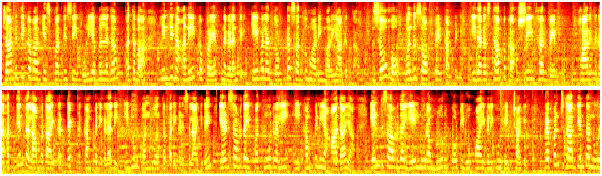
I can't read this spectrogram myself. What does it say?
ಜಾಗತಿಕವಾಗಿ ಸ್ಪರ್ಧಿಸಿ ಉಳಿಯಬಲ್ಲದ ಅಥವಾ ಹಿಂದಿನ ಅನೇಕ ಪ್ರಯತ್ನಗಳಂತೆ ಕೇವಲ ದೊಡ್ಡ ಸದ್ದು ಮಾಡಿ ಮರೆಯಾಗತ್ತ? ಝೋಹೋ ಒಂದು ಸಾಫ್ಟ್ವೇರ್ ಕಂಪನಿ. ಇದರ ಸ್ಥಾಪಕ ಶ್ರೀಧರ್ ವೇಂಬು. ಭಾರತದ ಅತ್ಯಂತ ಲಾಭದಾಯಕ ಟೆಕ್ ಕಂಪನಿಗಳಲ್ಲಿ ಇದು ಒಂದು ಅಂತ ಪರಿಗಣಿಸಲಾಗಿದೆ. ಎರಡ್ ಸಾವಿರದ ಇಪ್ಪತ್ತ್ ಮೂರರಲ್ಲಿ ಈ ಕಂಪನಿಯ ಆದಾಯ ಎಂಟು ಸಾವಿರದ ಏಳ್ನೂರ ಮೂರು ಕೋಟಿ ರೂಪಾಯಿಗಳಿಗೂ ಹೆಚ್ಚಾಗಿತ್ತು. ಪ್ರಪಂಚದಾದ್ಯಂತ ನೂರ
